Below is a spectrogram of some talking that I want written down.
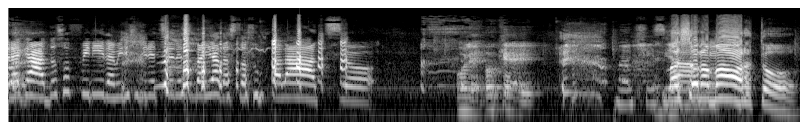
raga, dove sono finita? Mi dici direzione sbagliata, sto sul palazzo. Olè. Ok. Non ci siamo. Ma sono morto.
